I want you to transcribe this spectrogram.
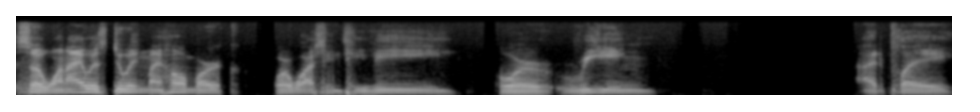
so when I was doing my homework or watching TV or reading, I'd play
